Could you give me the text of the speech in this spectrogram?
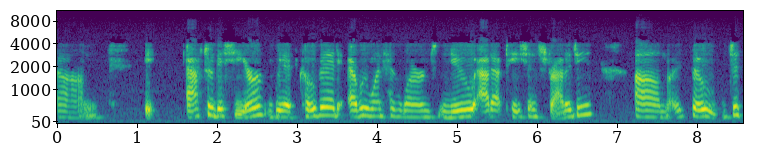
um, after this year with COVID, everyone has learned new adaptation strategies. Um, so just,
